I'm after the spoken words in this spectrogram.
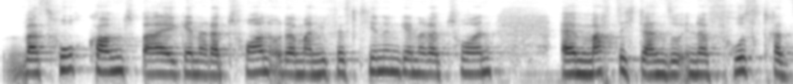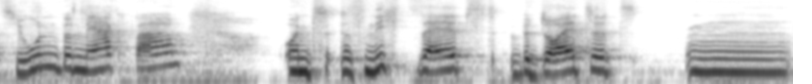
was hochkommt bei Generatoren oder manifestierenden Generatoren, ähm, macht sich dann so in der Frustration bemerkbar. Und das Nicht-Selbst bedeutet, mh, mm,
